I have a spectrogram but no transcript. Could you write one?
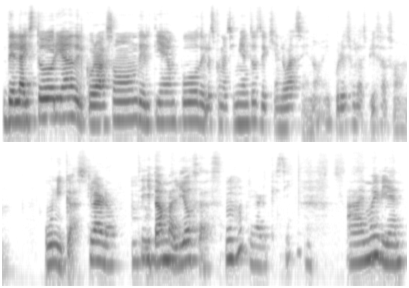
de la historia, del corazón, del tiempo, de los conocimientos de quien lo hace, ¿no? Y por eso las piezas son únicas. Claro, y tan valiosas. Claro que sí. Ay, muy bien.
